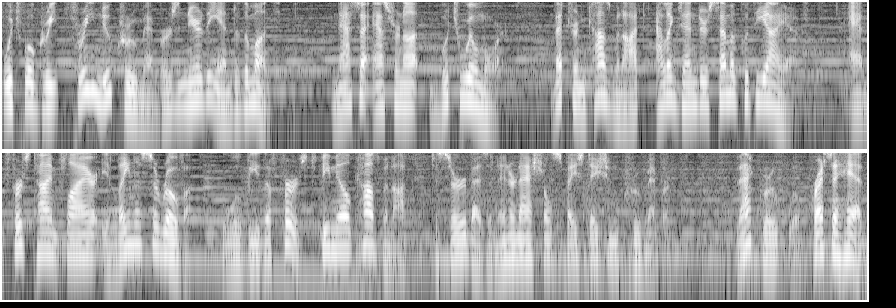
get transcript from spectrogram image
which will greet three new crew members near the end of the month NASA astronaut Butch Wilmore, veteran cosmonaut Alexander Samokutyaev, and first time flyer Elena Serova, who will be the first female cosmonaut to serve as an International Space Station crew member. That group will press ahead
